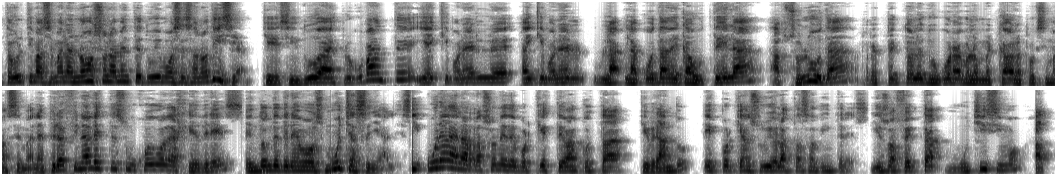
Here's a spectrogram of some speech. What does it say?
esta última semana no solamente tuvimos esa noticia, que sin duda es preocupante y hay que ponerle, hay que poner la, la, cuota de cautela absoluta respecto a lo que ocurra con los mercados las próximas semanas. Pero al final este es un juego de ajedrez en donde tenemos muchas señales. Y una de las razones de por qué este banco está quebrando es porque han subido las tasas de interés. Y eso afecta muchísimo a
